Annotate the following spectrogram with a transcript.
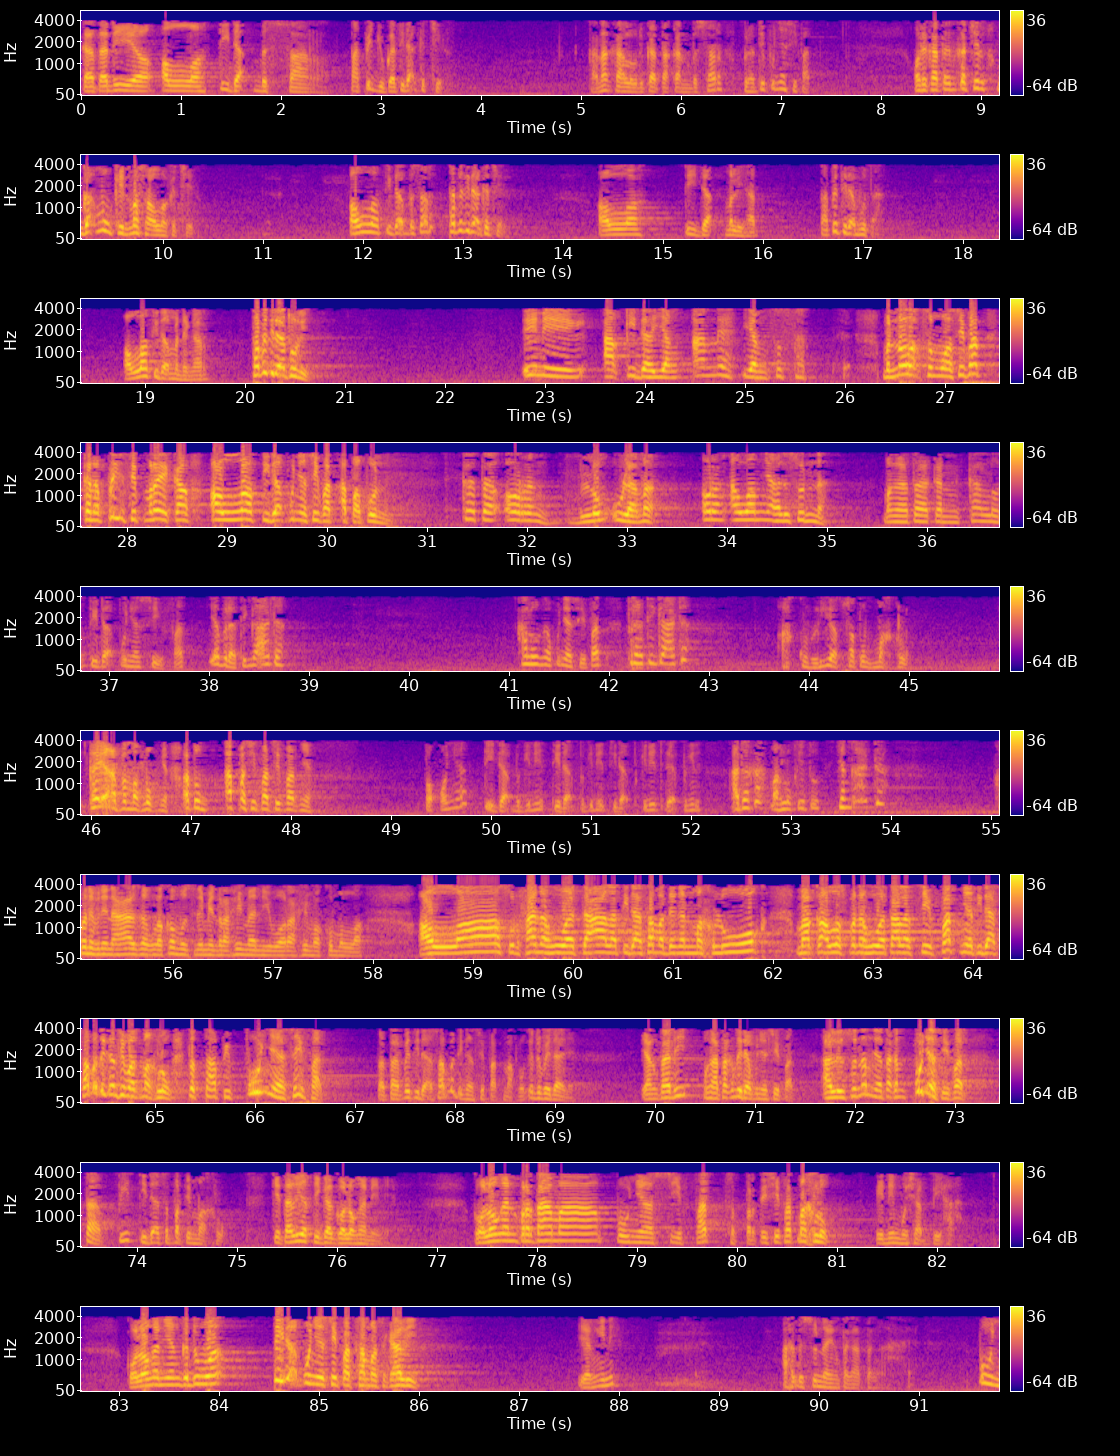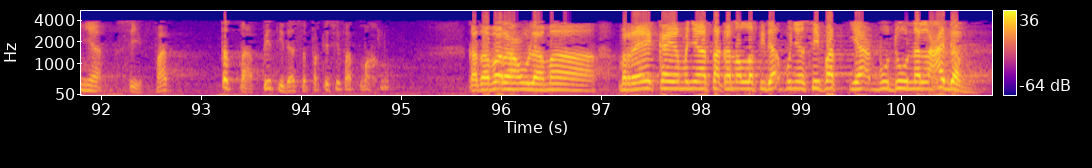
Kata dia Allah tidak besar. Tapi juga tidak kecil. Karena kalau dikatakan besar berarti punya sifat. Kalau dikatakan kecil nggak mungkin masa Allah kecil. Allah tidak besar tapi tidak kecil. Allah tidak melihat tapi tidak buta. Allah tidak mendengar, tapi tidak tuli. Ini akidah yang aneh, yang sesat. Menolak semua sifat karena prinsip mereka Allah tidak punya sifat apa pun. Kata orang belum ulama, orang awamnya ahli sunnah mengatakan kalau tidak punya sifat ya berarti nggak ada. Kalau nggak punya sifat berarti nggak ada. Aku lihat satu makhluk Kayak apa makhluknya? Atau apa sifat-sifatnya? Pokoknya tidak begini, tidak begini, tidak begini, tidak begini. Adakah makhluk itu? Yang enggak ada. muslimin rahimani wa rahimakumullah. Allah subhanahu wa ta'ala tidak sama dengan makhluk. Maka Allah subhanahu wa ta'ala sifatnya tidak sama dengan sifat makhluk. Tetapi punya sifat. Tetapi tidak sama dengan sifat makhluk. Itu bedanya. Yang tadi mengatakan tidak punya sifat. Ahli sunnah menyatakan punya sifat. Tapi tidak seperti makhluk. Kita lihat tiga golongan ini. Golongan pertama punya sifat seperti sifat makhluk. Ini musyabbihah. Golongan yang kedua tidak punya sifat sama sekali. Yang ini ahli sunnah yang tengah-tengah. Punya sifat tetapi tidak seperti sifat makhluk. Kata para ulama, mereka yang menyatakan Allah tidak punya sifat ya'budunal adam.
